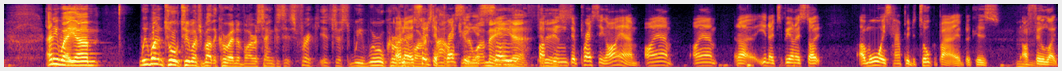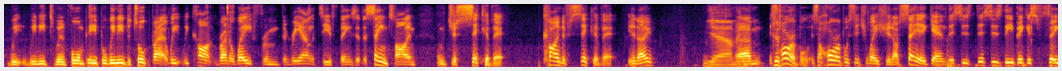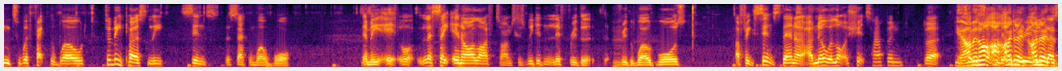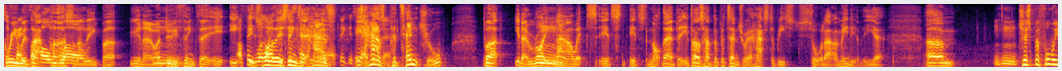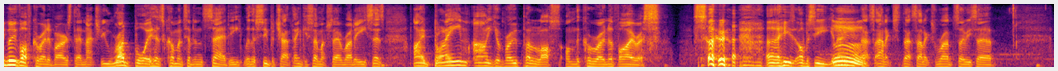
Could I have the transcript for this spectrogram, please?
anyway, um, we won't talk too much about the coronavirus thing because it's frick. It's just we we're all coronavirus I know it's so depressing. you know what it's I mean? so yeah, fucking depressing. I am. I am. I am. And I, you know, to be honest, I, I'm always happy to talk about it because I Hmm. feel like we, we need to inform people. We need to talk about it. We we can't run away from the reality of things. At the same time, I'm just sick of it. Kind of sick of it. You know. yeah, I mean, Um, it's just- horrible. It's a horrible situation. I'll say again, this is this is the biggest thing to affect the world for me personally since the Second World War. I mean, it, let's say in our lifetimes, because we didn't live through the through the world wars. I think since then, I, I know a lot of shit's happened, but Yeah, I mean, I, I don't, I don't agree with that personally, world. but you know, I do Mm. think that it, it, think- it's well, one of those things. It has, there. I think it's it has there. potential, but you know, right Mm. now it's it's it's not there. But it does have the potential. It has to be sorted out immediately. Yeah. Um, Mhm. Just before we move off coronavirus, then actually, Rud Boy has commented and said he, with a super chat. Thank you so much, there, Ruddy. He says, "I blame our Europa loss on the coronavirus." So uh, he's obviously, you know, Mm. that's Alex. That's Alex Rudd. So he's a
